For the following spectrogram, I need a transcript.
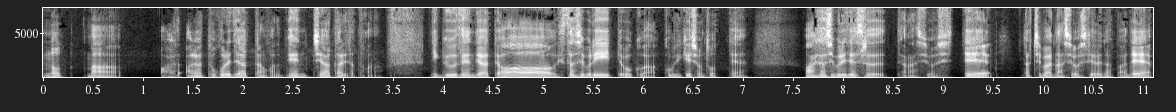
の、まあ、あれあれはどこで出会ったのかな？ベンチあたりだったかな？に偶然出会って、ああ、久しぶりって僕はコミュニケーション取って、ああ、久しぶりですって話をして、立ち話をしている中で、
